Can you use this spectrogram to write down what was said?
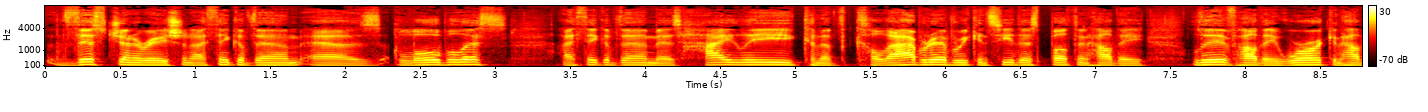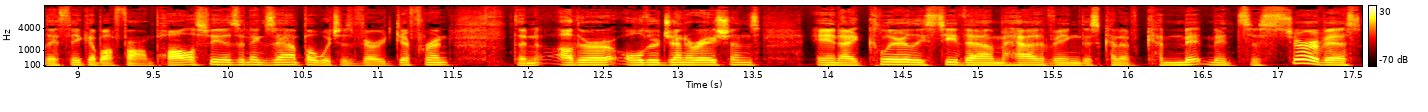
this generation, I think of them as globalists. I think of them as highly kind of collaborative. We can see this both in how they live, how they work, and how they think about foreign policy, as an example, which is very different than other older generations. And I clearly see them having this kind of commitment to service,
